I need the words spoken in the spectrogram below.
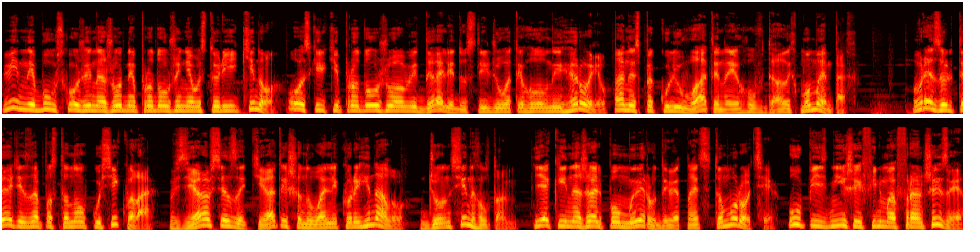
Він не був схожий на жодне продовження в історії кіно, оскільки продовжував і далі досліджувати головних героїв, а не спекулювати на його вдалих моментах. В результаті за постановку сіквела взявся затятий шанувальник оригіналу Джон Сінглтон, який, на жаль, помер у 19-му році. У пізніших фільмах франшизи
